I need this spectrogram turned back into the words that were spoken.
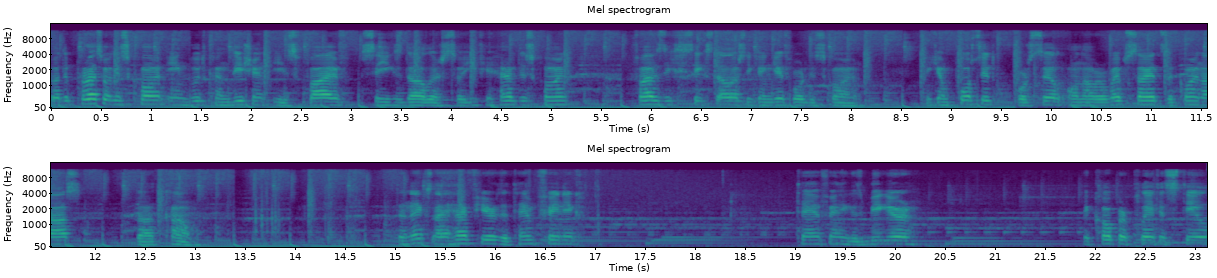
so the price of this coin in good condition is five six dollars so if you have this coin five six dollars you can get for this coin. You can post it for sale on our website thecoinus.com the next i have here the 10 Pfennigs. 10 Pfennigs is bigger. The copper plated steel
